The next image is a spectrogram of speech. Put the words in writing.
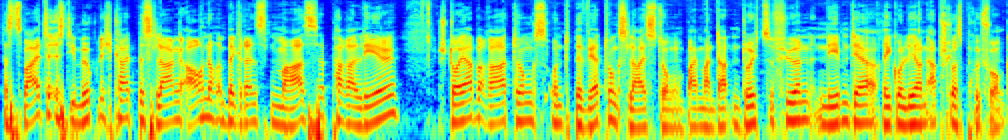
Das zweite ist die Möglichkeit, bislang auch noch im begrenzten Maße parallel Steuerberatungs- und Bewertungsleistungen bei Mandanten durchzuführen, neben der regulären Abschlussprüfung.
